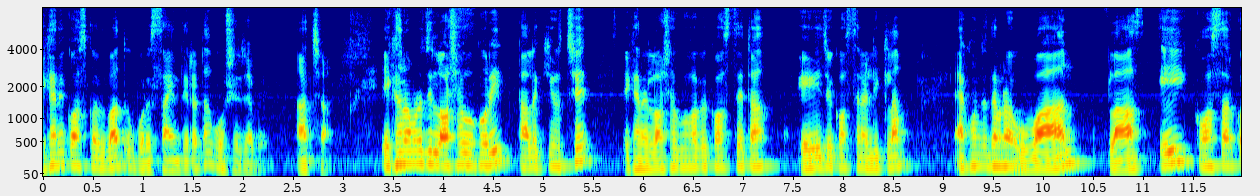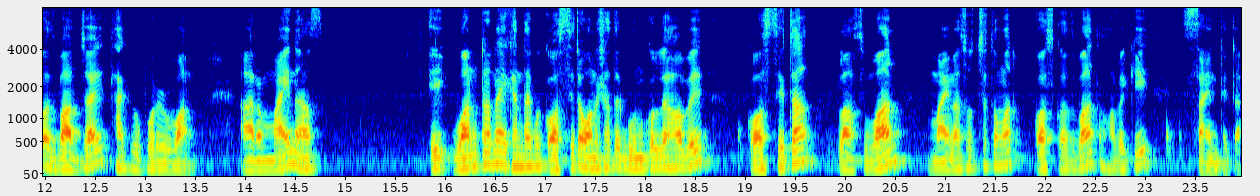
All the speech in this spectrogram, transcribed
এখানে কস কস বাদ উপরে সাইন থেটাটা বসে যাবে। আচ্ছা এখানে আমরা যদি লসাগু করি, তাহলে কি হচ্ছে? এখানে লসাগু হবে কস থেটা এই যে কস থেটা লিখলাম, এখন যদি আমরা ওয়ান প্লাস এই কস আর কস বাদ যায় থাকে উপরের ওয়ান আর মাইনাস এই ওয়ানটা না, এখানে থাকবে কস থিটা ওয়ানের সাথে গুণ করলে হবে cos theta plus one minus হচ্ছে তোমার কস কস বাদ, হবে কি? সাইন থিটা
